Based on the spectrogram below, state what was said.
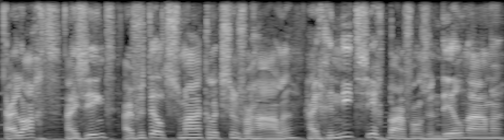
Hij lacht, hij zingt, hij vertelt smakelijk zijn verhalen. Hij geniet zichtbaar van zijn deelname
